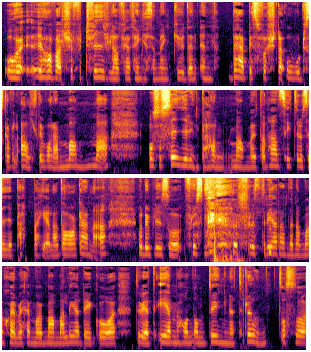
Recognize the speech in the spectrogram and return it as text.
och jag har varit så förtvivlad för jag tänker så här, men gud, en, en bebis första ord ska väl alltid vara mamma. Och så säger inte han mamma utan han sitter och säger pappa hela dagarna. Och det blir så frustrerande när man själv är hemma och är mammaledig och du vet är med honom dygnet runt och så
